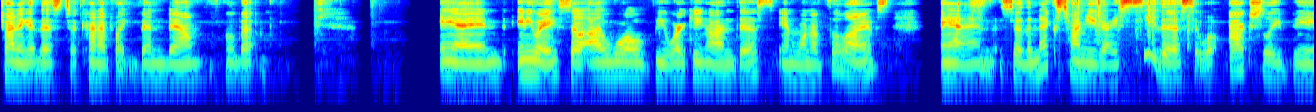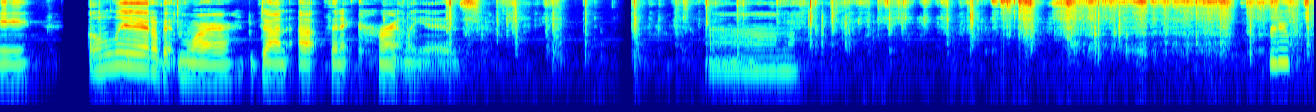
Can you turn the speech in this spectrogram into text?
trying to get this to kind of like bend down a little bit. And anyway, so I will be working on this in one of the lives. And so the next time you guys see this, it will actually be a little bit more done up than it currently is. Um, bloop.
